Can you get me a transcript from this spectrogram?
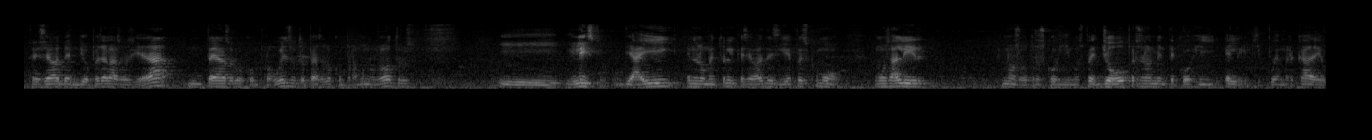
entonces Sebas vendió pues a la sociedad, un pedazo lo compró Wilson, otro pedazo lo compramos nosotros y, listo. De ahí, en el momento en el que Sebas decide pues cómo, cómo salir, nosotros cogimos, pues yo personalmente cogí el equipo de mercadeo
